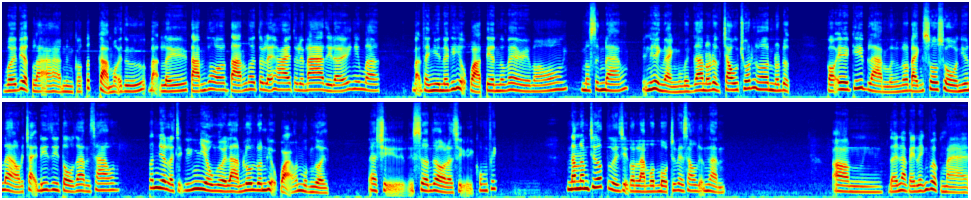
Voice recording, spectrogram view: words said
Với việc là mình có tất cả mọi thứ, bạn lấy 8 thôi 8 thôi, tôi lấy hai, tôi lấy ba gì đấy, nhưng mà bạn phải nhìn thấy cái hiệu quả tiền nó về, nó nó xứng đáng. Những hình ảnh của mình ra nó được trau chuốt hơn, nó được có ekip làm, nó đánh social như nào, nó chạy digital ra làm sao. Tất nhiên là chị nghĩ nhiều người làm luôn luôn hiệu quả hơn một người. Là chị, xưa giờ là chị không thích. Năm năm trước thì chị còn làm một một chứ về sau thì làm um, đấy là cái lĩnh vực mà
